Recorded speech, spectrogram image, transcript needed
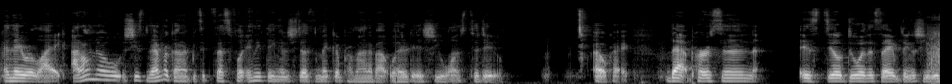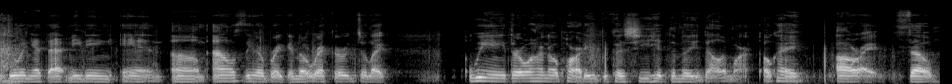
and they were like, I don't know. She's never going to be successful at anything if she doesn't make up her mind about what it is she wants to do. Okay. That person is still doing the same thing she was doing at that meeting. And, um, I don't see her breaking no records or like, we ain't throwing her no party because she hit the million dollar mark. Okay. All right. So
